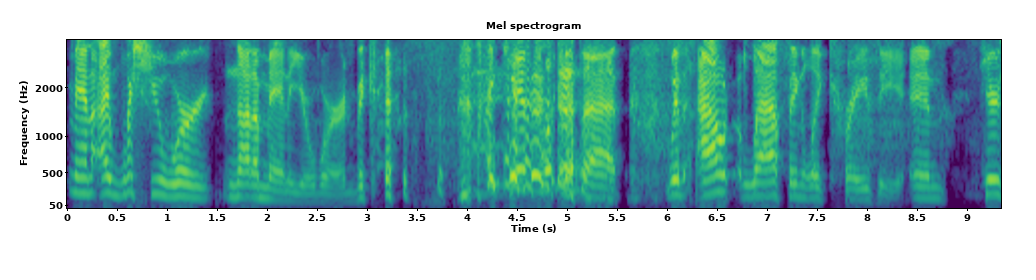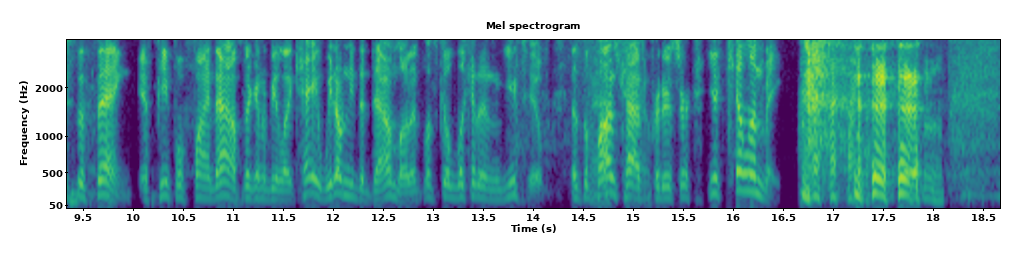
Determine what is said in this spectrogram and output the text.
Man, I wish you were not a man of your word because I can't look at that without laughing like crazy. And here's the thing if people find out, they're going to be like, hey, we don't need to download it. Let's go look at it on YouTube. As the That's podcast true. producer, you're killing me.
